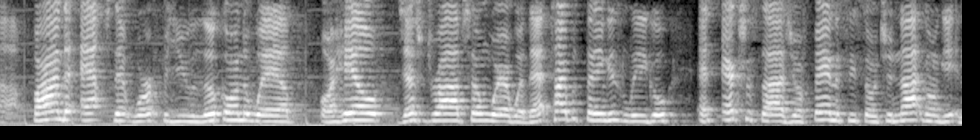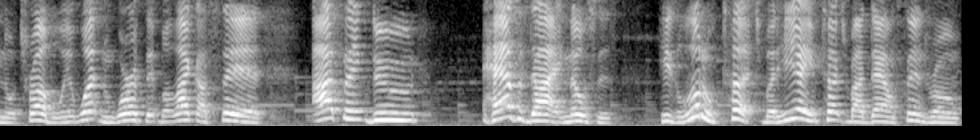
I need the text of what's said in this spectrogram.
Uh, find the apps that work for you. Look on the web, or hell, just drive somewhere where that type of thing is legal and exercise your fantasy so that you're not gonna get in no trouble. It wasn't worth it, but like I said, I think dude has a diagnosis. He's a little touched, but he ain't touched by Down syndrome.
